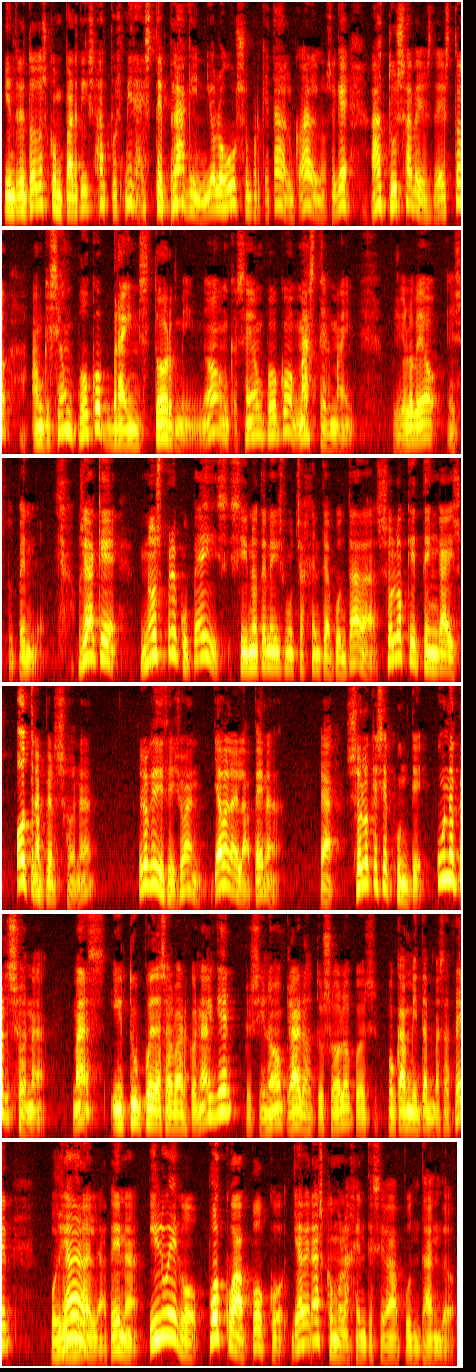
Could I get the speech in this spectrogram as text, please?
y entre todos compartís, ah, pues mira, este plugin yo lo uso porque tal, cual, no sé qué, ah, tú sabes de esto, aunque sea un poco brainstorming, ¿no? Aunque sea un poco mastermind, pues yo lo veo estupendo. O sea que no os preocupéis si no tenéis mucha gente apuntada, solo que tengáis otra persona, es lo que dice Joan, ya vale la pena sea, solo que se apunte una persona más y tú puedas hablar con alguien, pues si no, claro, tú solo, pues poca mitad vas a hacer, pues ya vale la pena. Y luego, poco a poco, ya verás cómo la gente se va apuntando.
